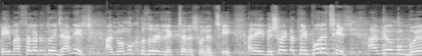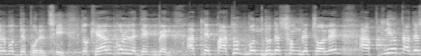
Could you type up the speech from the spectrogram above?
এই মাসালাটা তুই জানিস? আমি অমুক হুজুরের লেকচারে শুনেছি। আর এই বিষয়টা তুই পড়েছিস? আমি অমুক বইয়ের মধ্যে পড়েছি। তো খেয়াল করলে দেখবেন, আপনি পাঠক বন্ধুদের সঙ্গে চলেন, আপনিও তাদের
